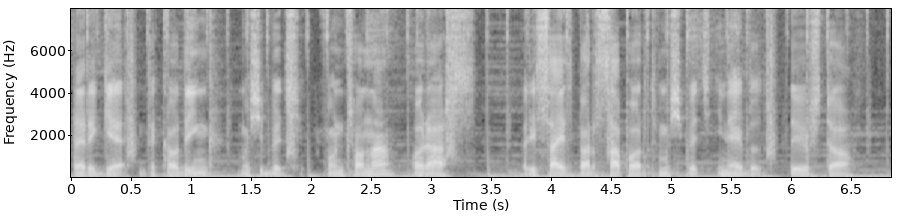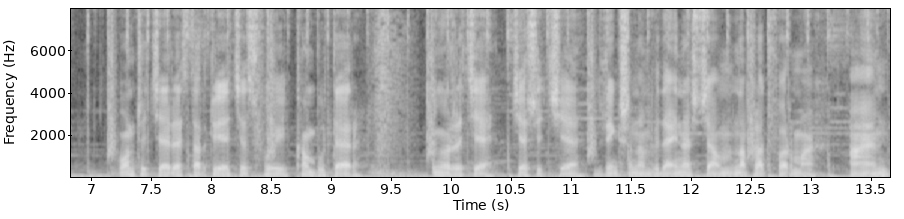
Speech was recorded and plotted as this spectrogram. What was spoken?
4G decoding musi być włączona oraz Resize Bar Support musi być enabled. Gdy już to włączycie, restartujecie swój komputer i możecie cieszyć się zwiększoną wydajnością na platformach AMD,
